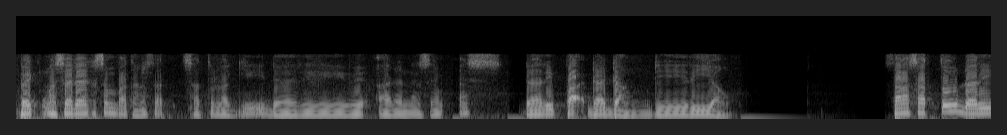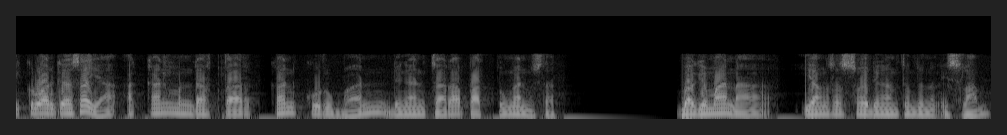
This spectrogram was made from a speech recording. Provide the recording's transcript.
Baik, masih ada kesempatan Ustaz. Satu lagi dari WA dan SMS dari Pak Dadang di Riau. Salah satu dari keluarga saya akan mendaftarkan kurban dengan cara patungan Ustaz. Bagaimana yang sesuai dengan tuntunan Islam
